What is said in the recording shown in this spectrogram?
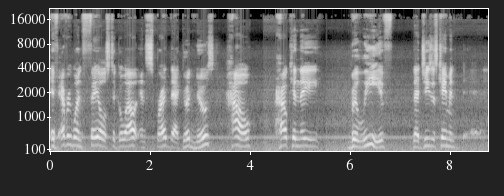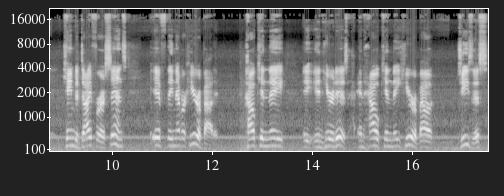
if everyone fails to go out and spread that good news, how how can they believe that Jesus came and came to die for our sins if they never hear about it? How can they and here it is, and how can they hear about Jesus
